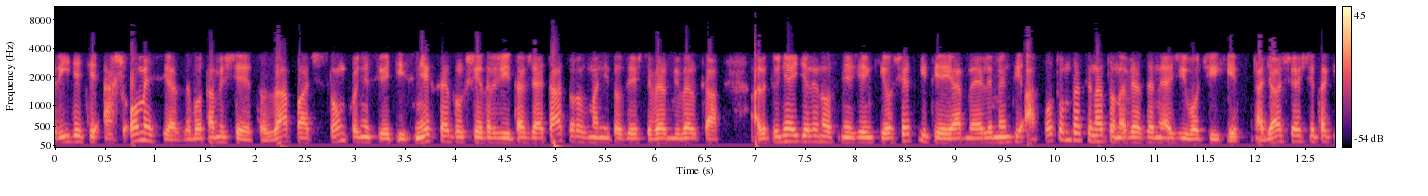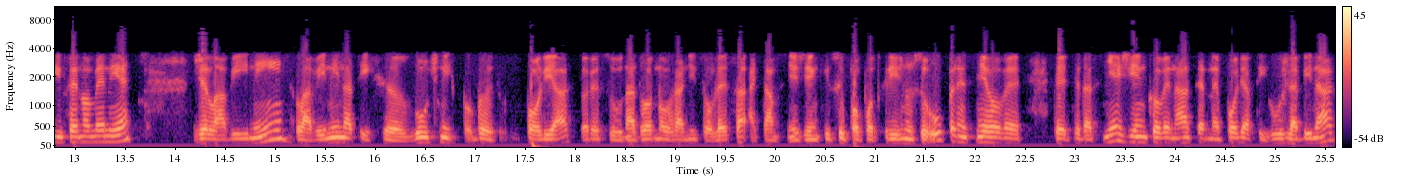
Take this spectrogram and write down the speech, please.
prídete až o mesiac, lebo tam ešte je to zápač, slnko nesvietí, sneh sa dlhšie drží, takže aj táto rozmanitosť je ešte veľmi veľká. Ale tu nejde len o snežienky, o všetky tie jarné elementy a potom zase na to naviazené aj živočíchy. A ďalší ešte taký fenomén je, že lavíny, lavíny na tých e, lúčných poliach, ktoré sú nad hornou hranicou lesa, aj tam snežienky sú po podkrížnu, sú úplne snehové, teda snežienkové nádherné polia v tých úžľabinách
